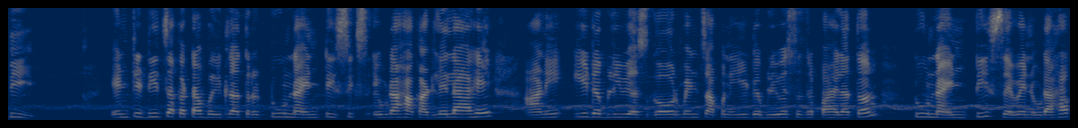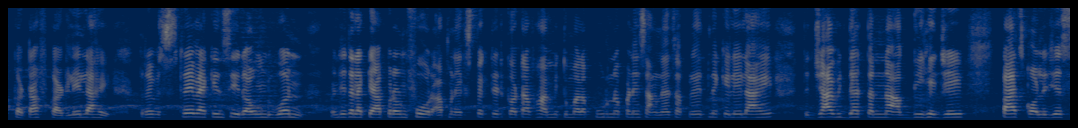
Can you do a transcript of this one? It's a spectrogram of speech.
D N T डीचा कटा बघितला तर टू नाईंटी सिक्स एवढा हा काढलेला आहे. आणि ई डब्ल्यू एस गव्हर्मेंटचा आपण ई डब्ल्यू एस जर पाहिला तर टू नाईंटी सेवन एवढा हा कट ऑफ काढलेला आहे. तर स्ट्रे वॅकन्सी राऊंड वन म्हणजे त्याला कॅप राऊंड फोर आपण एक्सपेक्टेड कट ऑफ हा मी तुम्हाला पूर्णपणे सांगण्याचा प्रयत्न केलेला आहे. तर ज्या विद्यार्थ्यांना अगदी हे जे पाच कॉलेजेस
